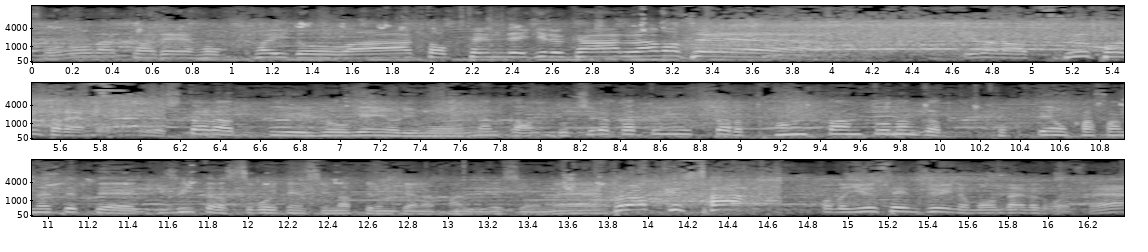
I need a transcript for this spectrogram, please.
その中で北海道は得点できるか？ラモス！今のはツーポイントで。すしたらっていう表現よりもなんかどちらかと言ったら淡々となんか得点を重ねてて気づいたらすごい点数になってるみたいな感じですよね。ブロックした！この優先順位の問題のところですね。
